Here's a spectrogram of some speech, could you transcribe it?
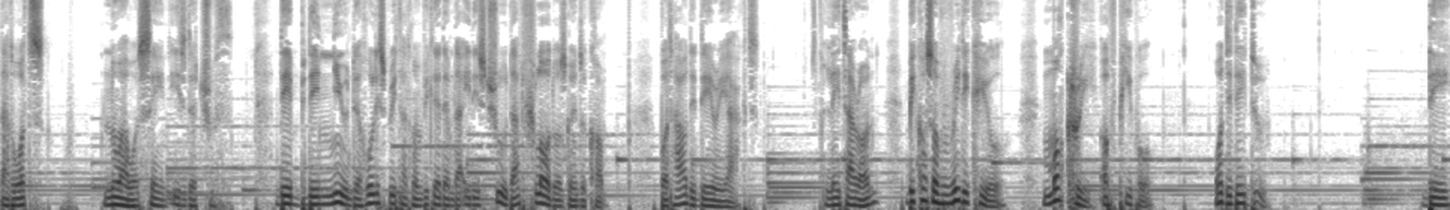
that what Noah was saying is the truth. They, they knew the Holy Spirit had convicted them that it is true that flood was going to come. But how did they react? Later on, because of ridicule, mockery of people, what did they do? They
